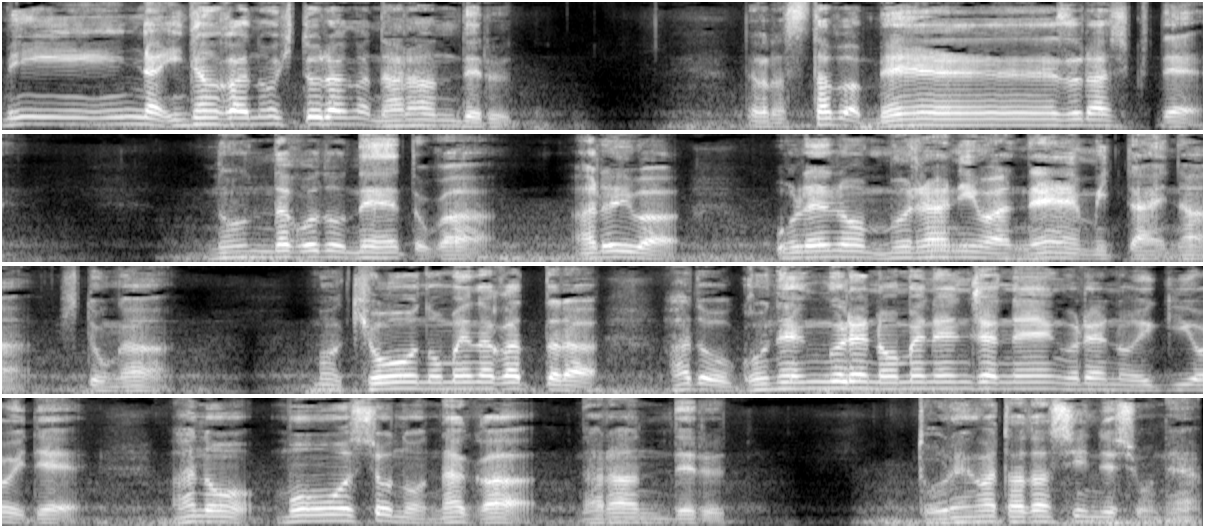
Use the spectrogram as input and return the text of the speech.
みんな田舎の人らが並んでる。だからスタバ珍しくて、飲んだことねえとか、あるいは、俺の村にはねえみたいな人が、まあ今日飲めなかったら、あと5年ぐらい飲めねえんじゃねえぐらいの勢いで、あの猛暑の中、並んでる。どれが正しいんでしょうね。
